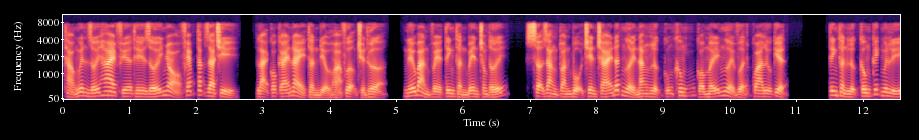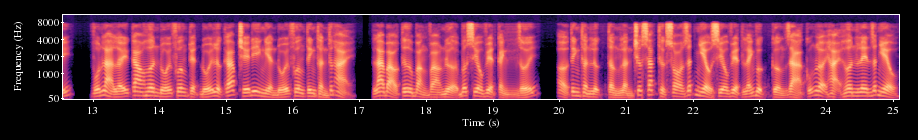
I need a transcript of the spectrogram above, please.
thảo nguyên giới hai phía thế giới nhỏ phép tắc gia trì, lại có cái này thần điểu hỏa phượng truyền thừa, nếu bàn về tinh thần bên trong tới, sợ rằng toàn bộ trên trái đất người năng lực cũng không có mấy người vượt qua Lưu Kiệt. Tinh thần lực công kích nguyên lý, vốn là lấy cao hơn đối phương tuyệt đối lực áp chế đi nghiền đối phương tinh thần thức hải, La Bảo Tư bằng vào nửa bước siêu việt cảnh giới, ở tinh thần lực tầng lần trước sắc thực so rất nhiều siêu việt lãnh vực cường giả cũng lợi hại hơn lên rất nhiều,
